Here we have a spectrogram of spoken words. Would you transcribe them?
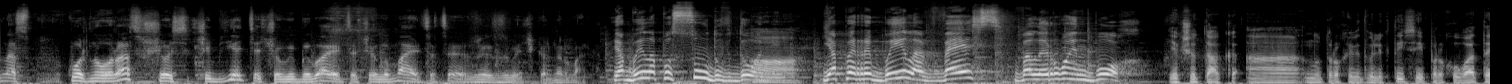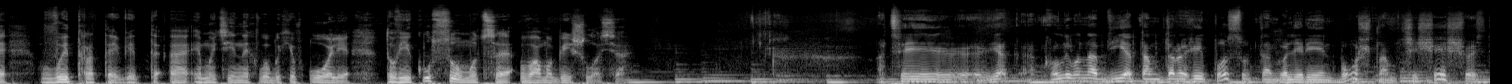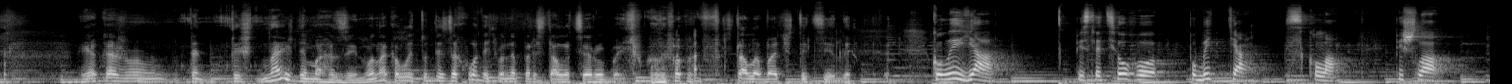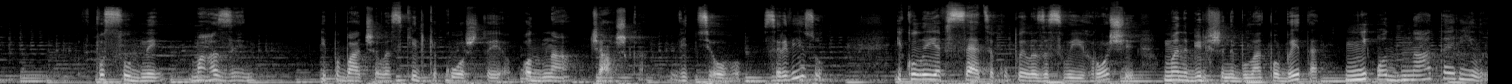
у нас кожного разу щось чи б'ється, що вибивається, чи ламається. Це вже звичка нормальна. Я била посуду в домі. А. Я перебила весь Валероїн Бог. Якщо так, а, ну трохи відволіктися і порахувати витрати від е, емоційних вибухів Олі, то в яку суму це вам обійшлося? Це як коли вона б'є там дорогий посуд, там Валерієн Бош там чи ще щось. Я кажу, ти, ти ж знаєш, де магазин? Вона коли туди заходить, вона перестала це робити, коли стала бачити ціни. Коли я після цього побиття скла пішла в посудний магазин і побачила, скільки коштує одна чашка від цього сервізу. І коли я все це купила за свої гроші, у мене більше не була побита ні одна тарілочка.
